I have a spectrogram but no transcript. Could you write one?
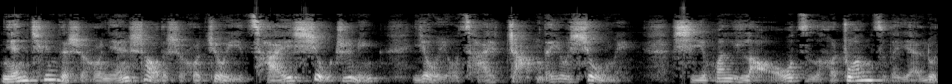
年轻的时候，年少的时候就以才秀之名，又有才，长得又秀美。喜欢老子和庄子的言论，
